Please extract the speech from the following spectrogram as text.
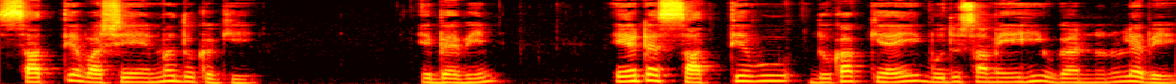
සත්‍ය වශයෙන්ම දුකකි. එබැවින් එයට සත්‍ය වූ දුකක් යැයි බුදු සමයෙහි උගන්වනු ලැබේ.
